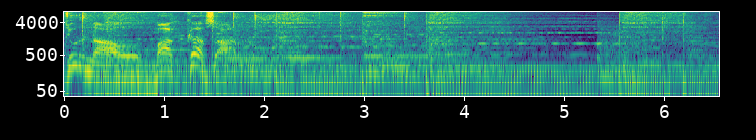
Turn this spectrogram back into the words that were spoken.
Jurnal Makassar.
